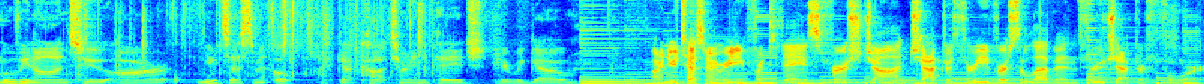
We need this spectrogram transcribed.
Moving on to our New Testament. Oh, I got caught turning the page. Here we go. Our New Testament reading for today is 1 John chapter 3 verse 11 through chapter 4.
